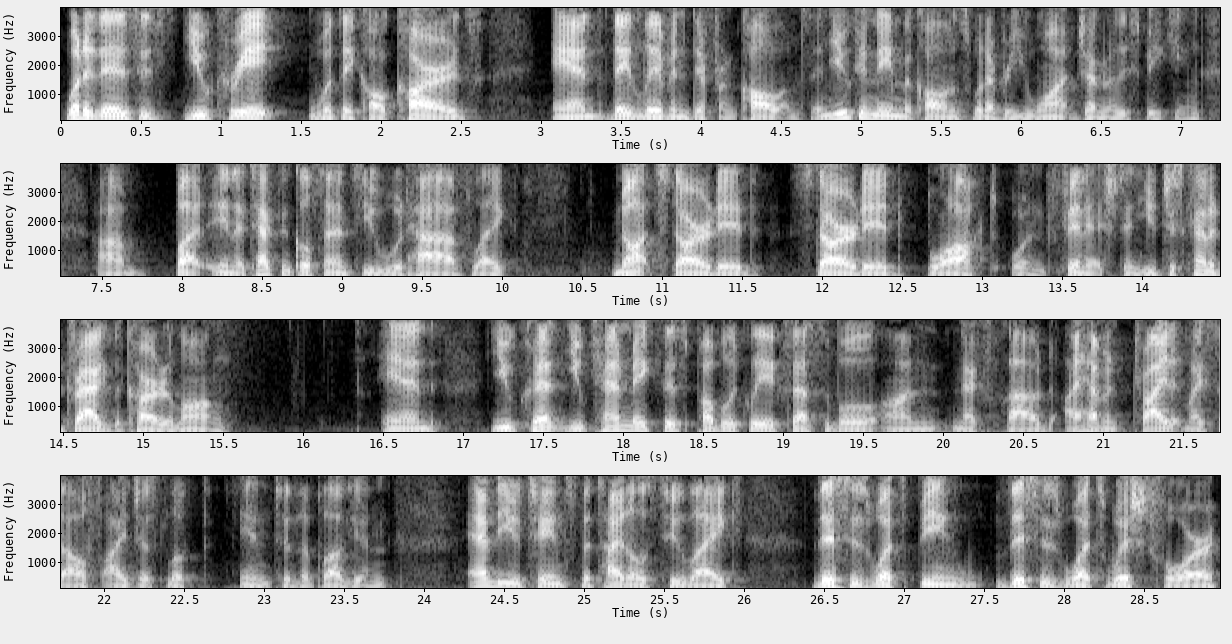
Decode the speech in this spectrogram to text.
what it is is you create what they call cards, and they live in different columns. And you can name the columns whatever you want, generally speaking. Um, but in a technical sense, you would have like not started, started, blocked, and finished, and you just kind of drag the card along. And you can you can make this publicly accessible on Nextcloud. I haven't tried it myself. I just looked into the plugin, and you change the titles to like this is what's being this is what's wished for.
